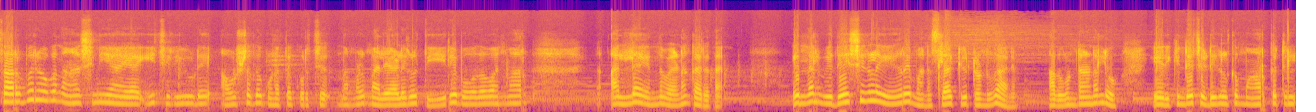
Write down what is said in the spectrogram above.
സർവരോഗനാശിനിയായ ഈ ചെടിയുടെ ഔഷധ ഗുണത്തെക്കുറിച്ച് നമ്മൾ മലയാളികൾ തീരെ ബോധവാന്മാർ അല്ല എന്ന് വേണം കരുതാൻ. എന്നാൽ വിദേശികളെ ഏറെ മനസ്സിലാക്കിയിട്ടുണ്ട് താനും. അതുകൊണ്ടാണല്ലോ എരിക്കിന്റെ ചെടികൾക്ക് മാർക്കറ്റിൽ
